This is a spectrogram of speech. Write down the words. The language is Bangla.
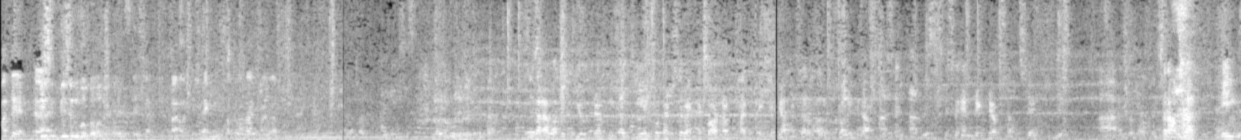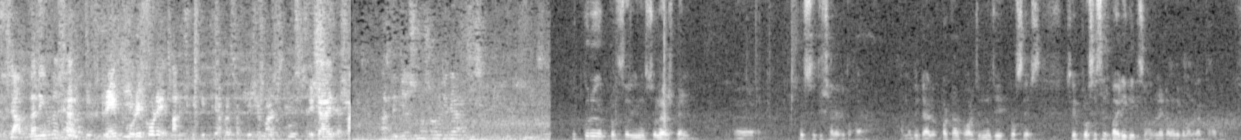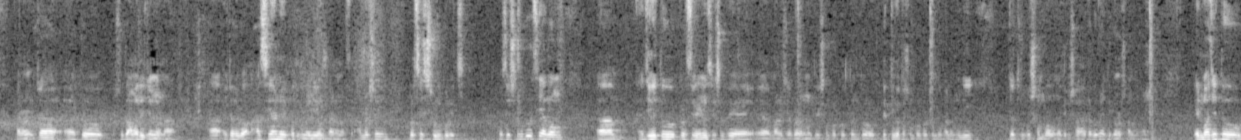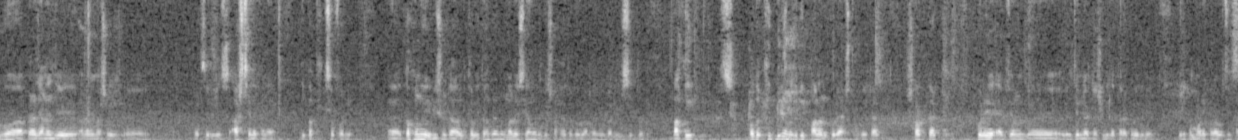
আমাদের ভিশন বলতে পারে বাংলাদেশের একজন শতভাগ বাংলা স্যার আমাদের জিওগ্রাফিক্যাল জিএল প্রোডাক্টসেরও একটা কর্নার থাকবে আপনি স্যার ভালো কোয়ালিটির রাখা আছে কিছু হ্যান্ড্রিক ক্রাফটস আছে আর স্যার, আমরা এই জামদানিগুলো স্যার ফ্রেম করে করে মানুষকে দিচ্ছি আমরা সাবস্ক্রিপশন মানুষ, এটা হুট করে প্রফেসর ইউনুস চলে আসবেন প্রস্তুতি ছাড়া এটা হয়। আমাদের ডায়লগ পার্টনার হওয়ার জন্য যে প্রসেস সেই প্রসেসের বাইরে গিয়ে কিছু হবে না, এটা আমাদেরকে মনে রাখতে হবে। কারণ এটা তো শুধু আমাদের জন্য না এটা হলো আসিয়ানের কতগুলো নিয়ম কানুন আছে। আমরা সেই প্রসেস শুরু করেছি। প্রসেস শুরু করেছি এবং যেহেতু প্রফেসর ইউনুসের সাথে মালয়েশিয়ার প্রধানমন্ত্রীর সম্পর্ক অত্যন্ত, ব্যক্তিগত সম্পর্ক অত্যন্ত ভালো, উনি যতটুকু সম্ভব আমাদেরকে সহায়তা করবেন, এতে কোনো সন্দেহ নেই। এর মাঝে তো আপনারা জানেন যে আগামী মাসে প্রফেসর ইউনুস আসছেন এখানে দ্বিপাক্ষিক সফরে। তখনও এই বিষয়টা উত্থাপিত হবে এবং মালয়েশিয়া আমাদেরকে সহায়তা করবে, আমরা ব্যাপারে নিশ্চিত। বাকি পদক্ষেপগুলি আমাদেরকে পালন করে আসতে হবে, এটা শর্টকাট করে একজন জন্য একটা সুবিধা তারা করে দেবে, এরকম মনে করা উচিত।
